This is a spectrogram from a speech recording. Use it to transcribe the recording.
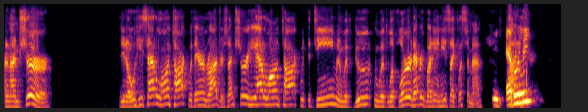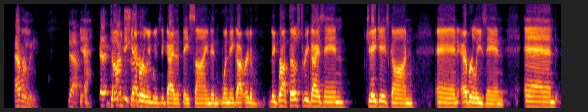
and I'm sure. You know, he's had a long talk with Aaron Rodgers. I'm sure he had a long talk with the team and with Goot and with Lafleur and everybody. And he's like, "Listen, man, Everly, Everly, yeah, Yeah. Eh, Dominic sure- Eberle was the guy that they signed, and when they got rid of, they brought those three guys in. JJ's gone, and Everly's in, and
